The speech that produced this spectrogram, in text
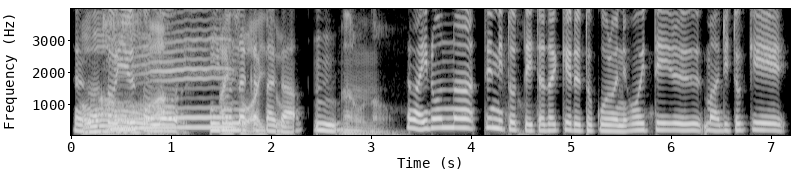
だからそういうその、いろんな合いそう方が。うん。だからいろんな手に取っていただけるところに置いている、まあ、リト系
